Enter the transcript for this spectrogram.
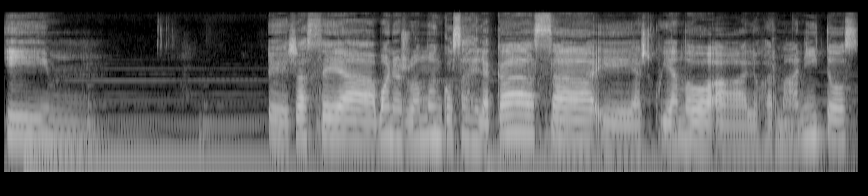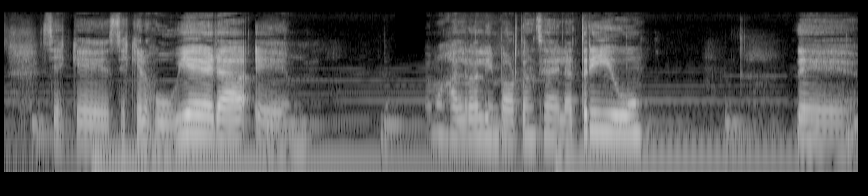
y eh, ya sea, bueno, ayudando en cosas de la casa, eh, cuidando a los hermanitos, si es que, si es que los hubiera. Eh, podemos hablar de la importancia de la tribu, de,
